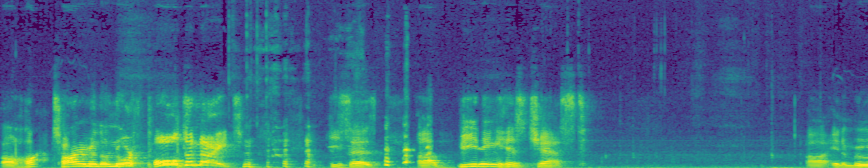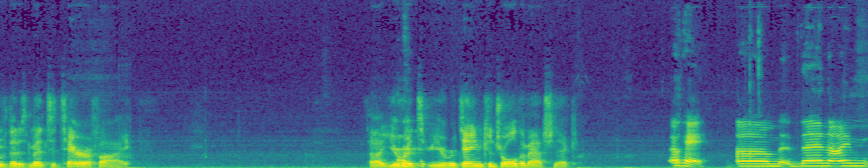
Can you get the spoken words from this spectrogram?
a hot time in the North Pole tonight, he says, uh, beating his chest uh, in a move that is meant to terrify. Uh, you, ret- you retain control of the match, Nick. Okay. Um. Then I'm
